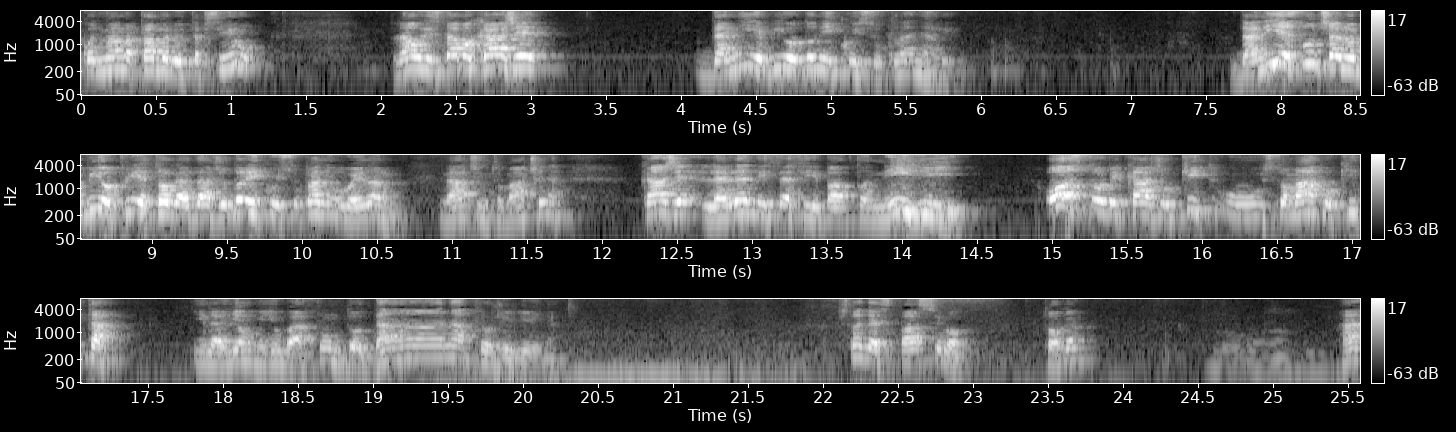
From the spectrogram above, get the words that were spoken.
kod imama Taberi u tafsiru, navodi se tamo kaže da nije bio od onih koji su klanjali. Da nije slučajno bio prije toga, znači od onih koji su klanjali, ovo je jedan način tumačenja, kaže, le lebithe fi batnihi. Ostao bi, kaže, u, kit, u stomaku kita, ila jomi jubafun, do dana proživljenja. Šta ga je spasilo toga? Ha?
